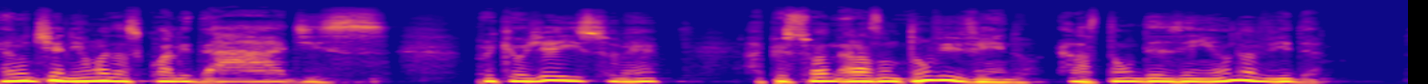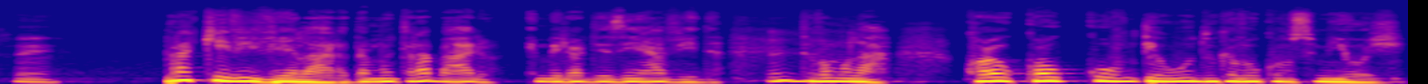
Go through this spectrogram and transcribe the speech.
Eu não tinha nenhuma das qualidades. Porque hoje é isso, né? A pessoa, elas não estão vivendo, elas estão desenhando a vida. Sim. Pra que viver, Lara? Dá muito trabalho. É melhor desenhar a vida. Então vamos lá. Qual, qual o conteúdo que eu vou consumir hoje?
